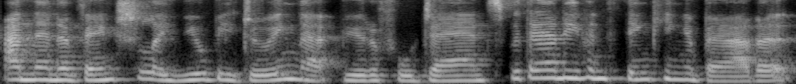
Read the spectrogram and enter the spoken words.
And then eventually you'll be doing that beautiful dance without even thinking about it.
